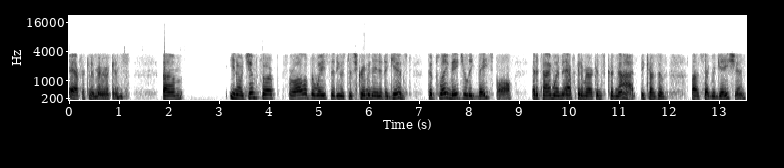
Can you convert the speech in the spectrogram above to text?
African Americans. Um, you know, Jim Thorpe for all of the ways that he was discriminated against, could play Major League Baseball at a time when African Americans could not because of uh, segregation.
